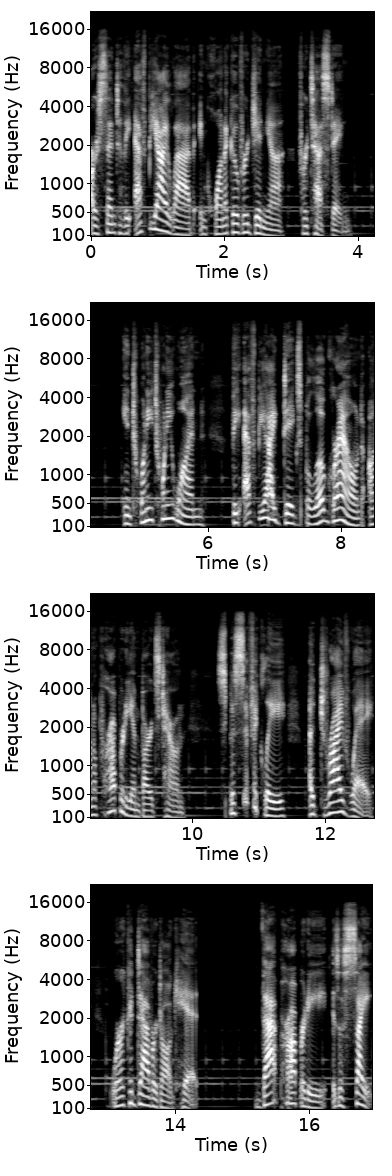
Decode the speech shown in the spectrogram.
are sent to the FBI lab in Quantico, Virginia for testing. In 2021, the FBI digs below ground on a property in Bardstown, specifically a driveway where a cadaver dog hit. That property is a site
